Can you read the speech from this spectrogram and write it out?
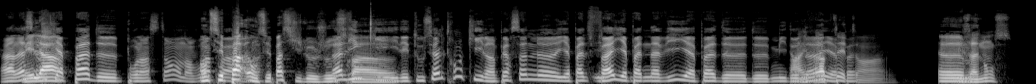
Ah, là, Mais c'est là- vrai qu'il n'y a pas de, pour l'instant, on en voit On ne sait pas, on ne sait pas si le jeu Là, sera. Link, il, il est tout seul, tranquille. Hein. Personne, il n'y a pas de faille, il n'y a pas de Navi, il n'y a pas de, de Midona. arrivera il y a peut-être, pas- hein, Euh, les annonces.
